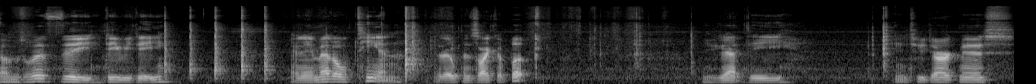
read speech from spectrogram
comes with the DVD and a metal tin that opens like a book. You got the Into Darkness.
